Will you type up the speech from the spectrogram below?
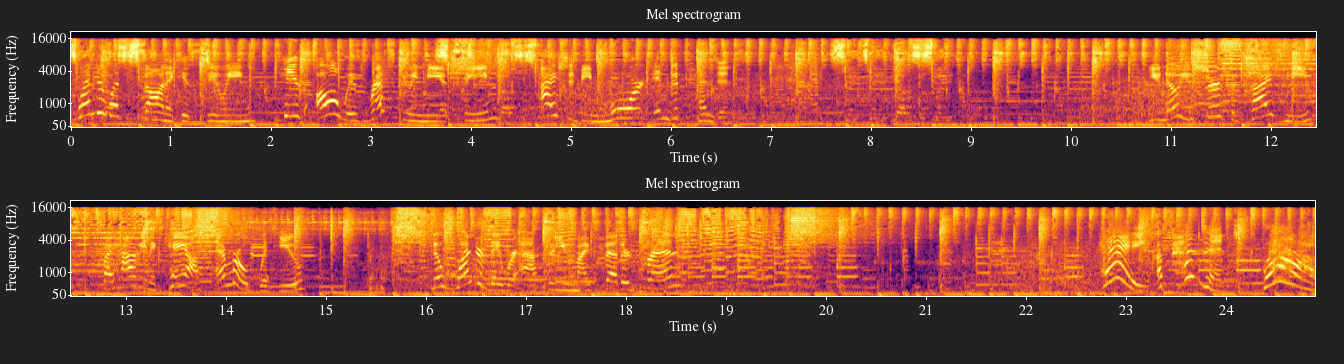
I wonder what Sonic is doing. He's always rescuing me, it seems. I should be more independent. You know you sure surprised me by having a Chaos Emerald with you. No wonder they were after you, my feathered friend. Hey, a pendant! Wow!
